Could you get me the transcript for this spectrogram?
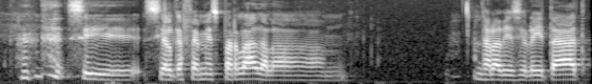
si, si el que fem és parlar de la, de la visibilitat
